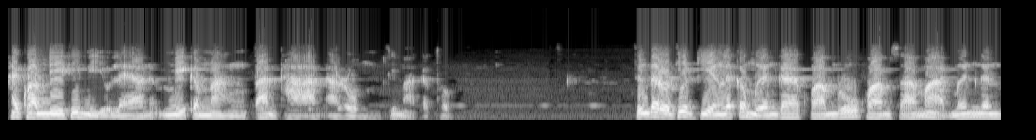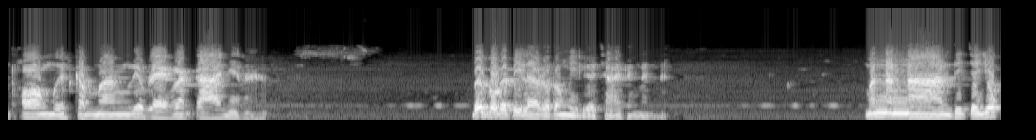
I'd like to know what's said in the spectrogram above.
ให้ความดีที่มีอยู่แล้วนะมีกำลังต้านทานอารมณ์ที่มากระทบ ซึ่งถ้าเราเทียบเคียงแล้วก็เหมือนกับความรู้ความสามารถเหมือนเงินทองเหมือนกำลังเรียบแรงร่างกายเนี่ยนะโดยปกติแล้วเราต้องมีเหลือใช้ทั้งนั้นนะมันนานๆที่จะยก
